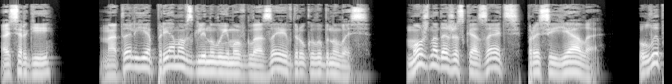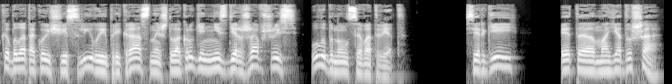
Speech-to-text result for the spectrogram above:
А Сергей? Наталья прямо взглянула ему в глаза и вдруг улыбнулась. Можно даже сказать, просияла. Улыбка была такой счастливой и прекрасной, что Округин, не сдержавшись, улыбнулся в ответ. «Сергей — это моя душа.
